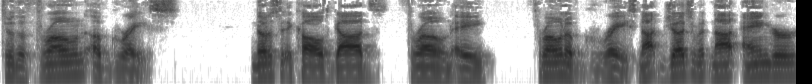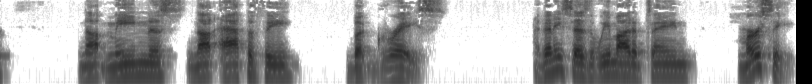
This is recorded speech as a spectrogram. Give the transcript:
to the throne of grace. Notice that it calls God's throne a throne of grace, not judgment, not anger, not meanness, not apathy, but grace. And then he says that we might obtain mercy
